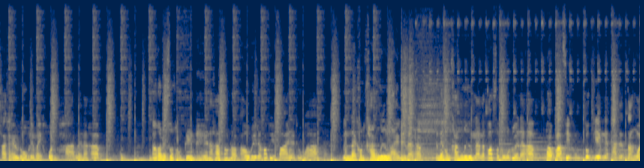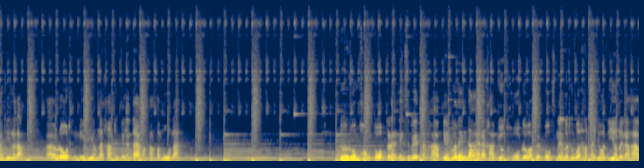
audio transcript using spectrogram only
สายถ่ายรูปเนี่ยไม่ควรพลาดเลยนะครับ แล้วก็ในส่วนของเกมเพลย์นะครับสำหรับ RV แล้วก็ Free Fire เนี่ยถือว่าเล่นได้ค่อนข้างลื่นไหลเลยนะครับเล่นได้ค่อนข้างลื่นนะแล้วก็สมูทด้วยนะครับภาพกราฟิกของตัวเกมเนี่ยอาจจะตั้งไว้ที่ระดับโรถึงมีเดียมนะครับถึงจะเล่นได้ค่อนข้างสมูทนะ โดยรวมของตัว Grand X11 นะครับเกมก็เล่นได้นะครับ YouTube หรือว่า Facebook เนี่ยก็ถือว่าทำได้ยอดเยี่ยมเลยนะครับ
